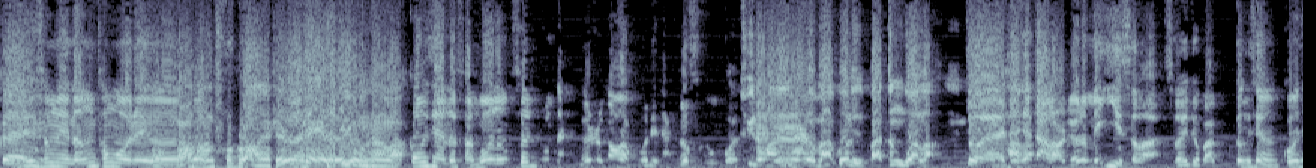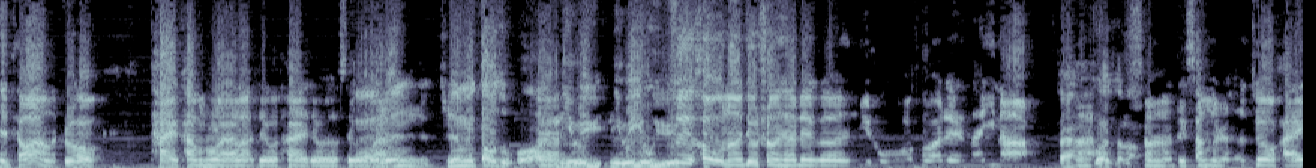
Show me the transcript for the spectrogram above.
对，兄弟能通过这个防光行出状元，谁说这个都用上了？光线的反光能分出哪个是钢化玻璃，哪个是普通玻璃。剧场一下就把玻璃把灯关了。对这些大佬觉得没意思了，所以就把灯线光线调暗了之后，他也看不出来了，结果他也就，goodbye 了。人人为刀俎，嗯你为你为鱿鱼，最后呢，就剩下这个女主和这个男一男二，对，嗯过去了。剩下这三个人，最后还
